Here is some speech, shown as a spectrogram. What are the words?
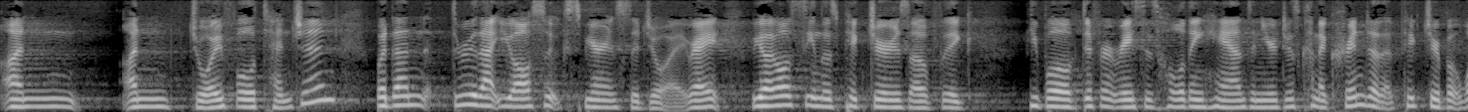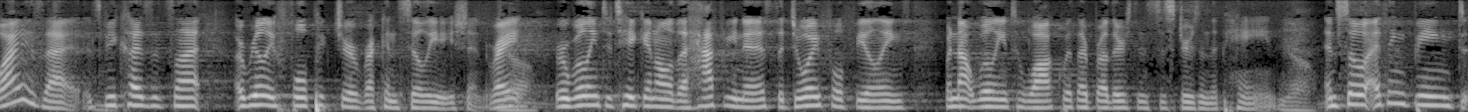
un, unjoyful tension, but then through that you also experience the joy, right? We all seen those pictures of like people of different races holding hands and you're just kind of cringe at that picture. But why is that? It's because it's not a really full picture of reconciliation, right? Yeah. We're willing to take in all the happiness, the joyful feelings, but not willing to walk with our brothers and sisters in the pain. Yeah. And so I think being d-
